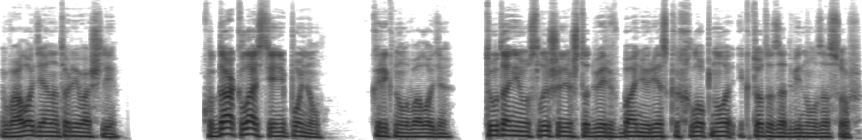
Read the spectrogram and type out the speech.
Володя и Анатолий вошли. «Куда класть, я не понял?» — крикнул Володя. Тут они услышали, что дверь в баню резко хлопнула, и кто-то задвинул засов.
